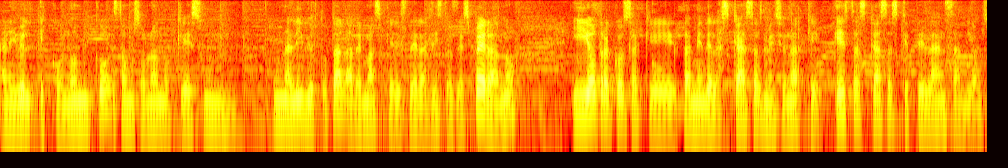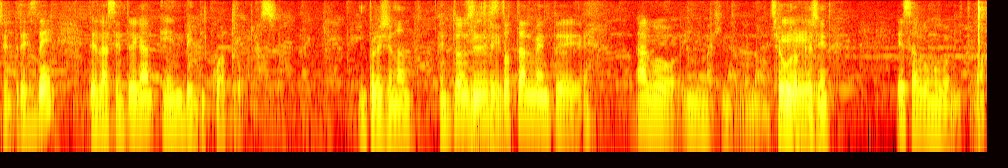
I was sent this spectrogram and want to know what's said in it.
a nivel económico, estamos hablando que es un, un alivio total, además que es de las listas de espera, ¿no? Y otra cosa que también de las casas, mencionar que estas casas que te lanzan, digamos, en 3D, te las entregan en 24 horas. Impresionante. Entonces Increíble. es totalmente algo inimaginable, ¿no? Seguro que sí. Es algo muy bonito, ¿no?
